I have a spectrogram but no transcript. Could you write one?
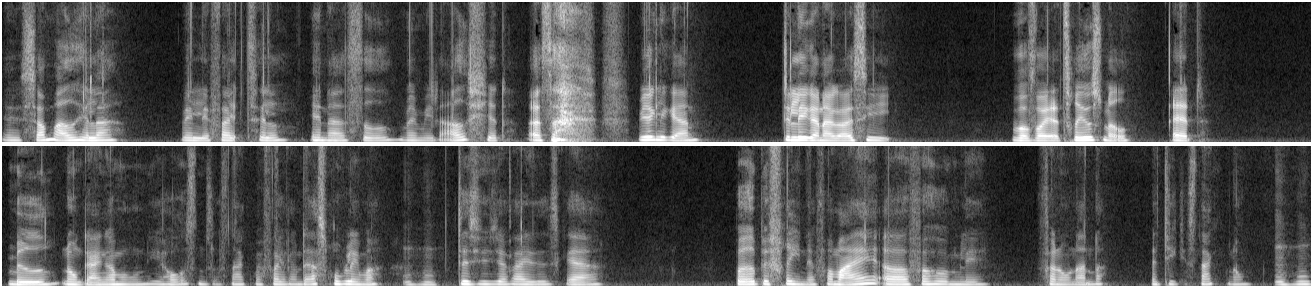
vil så meget hellere vælge folk til, end at sidde med mit eget shit. Altså, virkelig gerne. Det ligger nok også i, hvorfor jeg trives med at møde nogle gange om ugen i Horsens og snakke med folk om deres problemer. Mm-hmm. Det synes jeg faktisk er både befriende for mig og forhåbentlig for nogle andre, at de kan snakke med nogen. Mm-hmm.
